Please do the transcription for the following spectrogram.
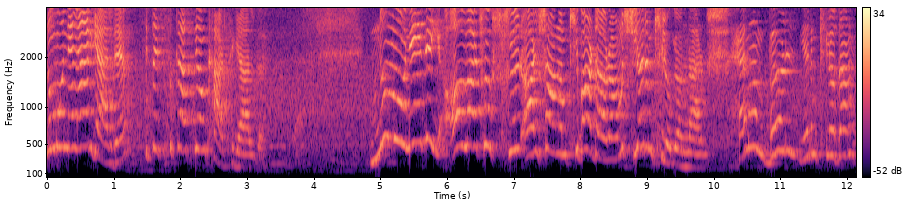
Numuneler geldi. Spesifikasyon kartı geldi. Numune de Allah çok şükür Ayşe Hanım kibar davranmış yarım kilo göndermiş. Hemen böl yarım kilodan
